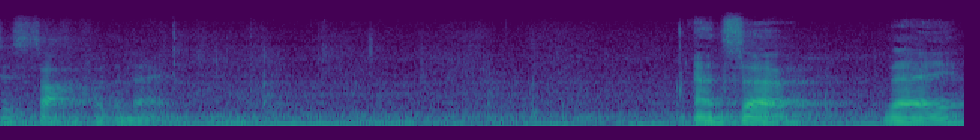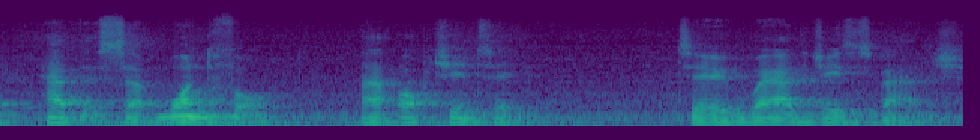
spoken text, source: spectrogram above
to suffer for the name. And so they have this uh, wonderful uh, opportunity to wear the Jesus badge.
